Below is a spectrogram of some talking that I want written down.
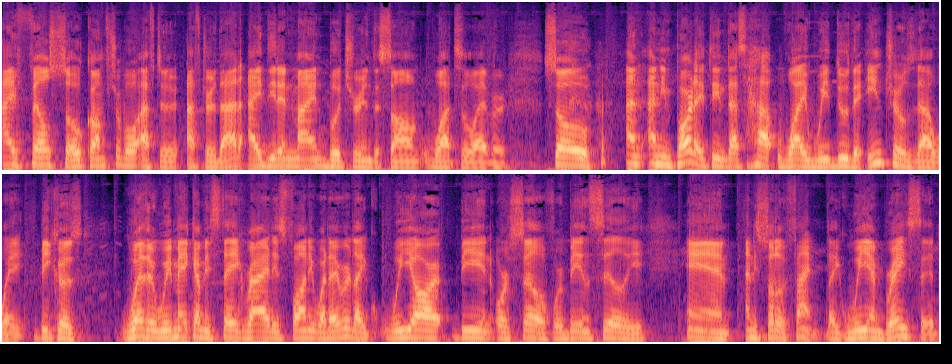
I felt so comfortable after after that. I didn't mind butchering the song whatsoever. So, and and in part, I think that's how why we do the intros that way because whether we make a mistake, right, is funny, whatever. Like we are being ourselves, we're being silly, and and it's totally fine. Like we embrace it.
